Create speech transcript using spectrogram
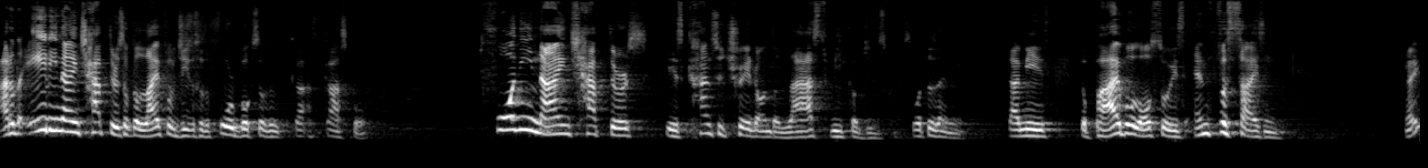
Out of the 89 chapters of the life of Jesus, of the four books of the gospel, 29 chapters is concentrated on the last week of Jesus Christ. What does that mean? That means the Bible also is emphasizing, right,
